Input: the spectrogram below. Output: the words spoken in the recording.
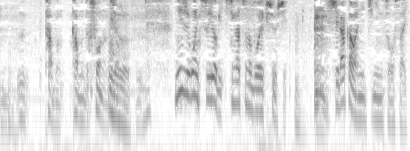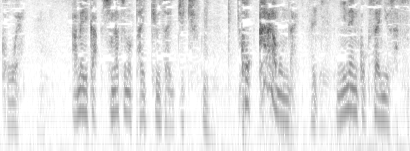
うん。多分、多分でそうなんですよ。25日水曜日、4月の貿易収支。白川日銀総裁講演。アメリカ4月の耐久財受注。こっからが問題。2年国債入札。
